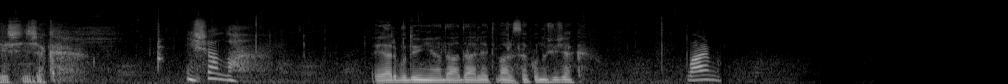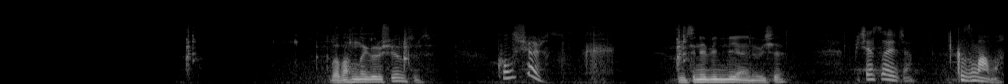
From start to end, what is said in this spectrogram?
Yaşayacak. İnşallah. Eğer bu dünyada adalet varsa konuşacak. Var mı? Babamla görüşüyor musunuz? Konuşuyoruz. Rutine bindi yani bu işe. Bir şey söyleyeceğim. Kızma ama.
